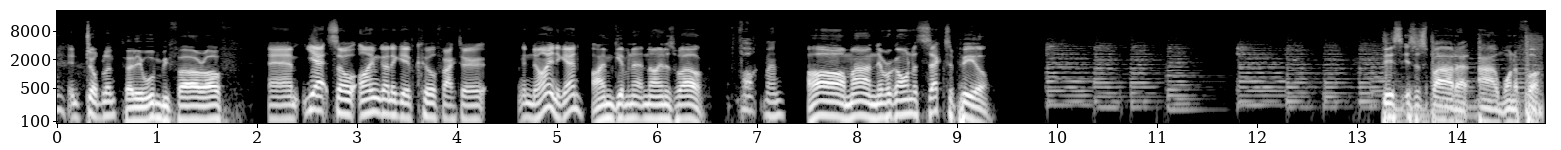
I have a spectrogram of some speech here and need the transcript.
in Dublin. Tell you, wouldn't be far off. Um, yeah. So I'm gonna give cool factor a nine again. I'm giving it a nine as well. Fuck man. Oh man, then we're going to sex appeal. This is a spider I wanna fuck.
